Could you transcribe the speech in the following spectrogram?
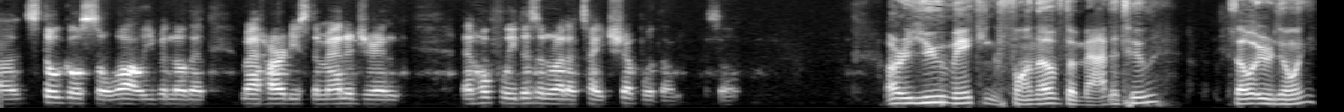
uh, still goes so well, even though that Matt Hardy's the manager and and hopefully doesn't run a tight ship with them. So Are you making fun of the Manitou? Is that what you're doing?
